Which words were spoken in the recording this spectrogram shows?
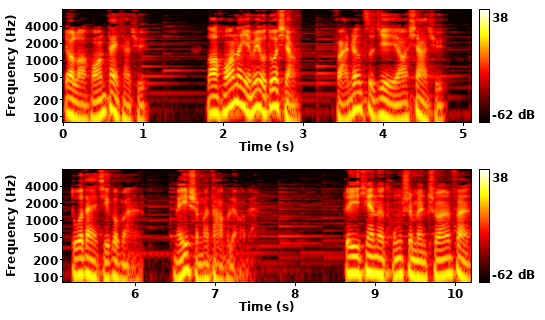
要老黄带下去。老黄呢也没有多想，反正自己也要下去，多带几个碗没什么大不了的。这一天呢，同事们吃完饭，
